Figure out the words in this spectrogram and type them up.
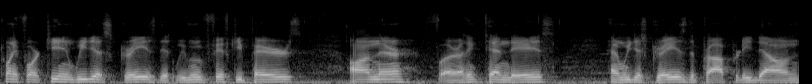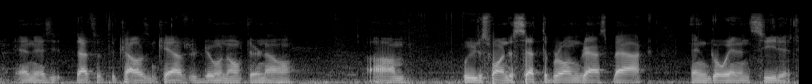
2014, we just grazed it. We moved 50 pairs on there for I think 10 days, and we just grazed the property down. And as, that's what the cows and calves are doing out there now. Um, we just wanted to set the brome grass back and go in and seed it.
